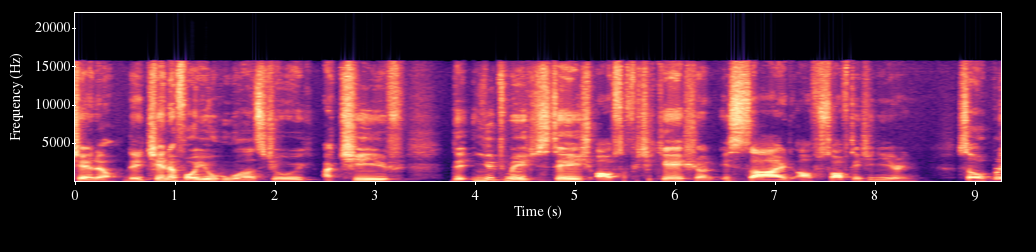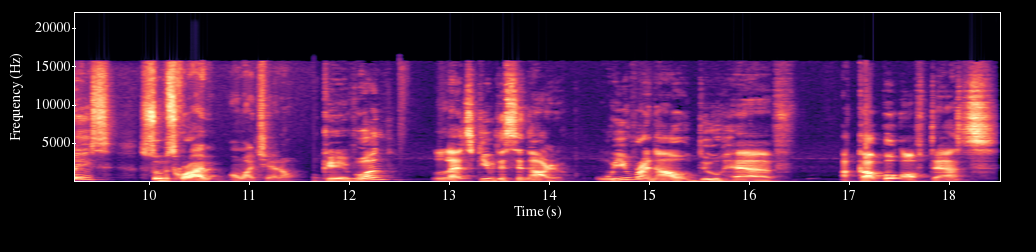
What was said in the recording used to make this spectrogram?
channel, the channel for you who wants to achieve the ultimate stage of sophistication inside of software engineering. So please subscribe on my channel. Okay everyone, let's give the scenario. We right now do have a couple of tests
